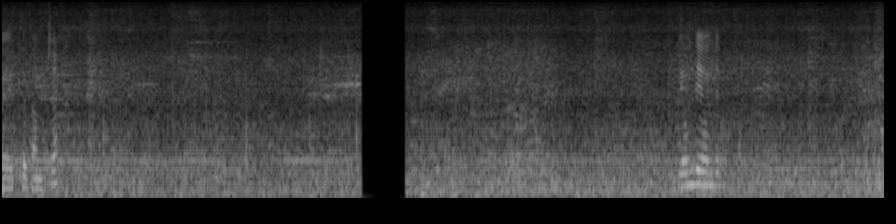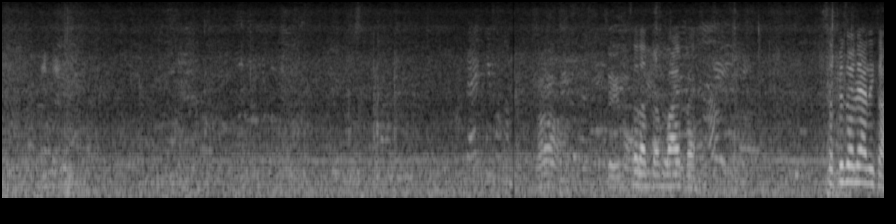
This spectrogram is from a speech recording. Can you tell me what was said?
बॅगा येतात आमच्या आता बाय बाय सफेदवाले आले का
